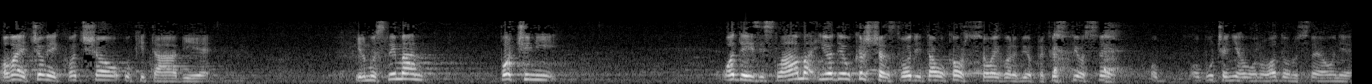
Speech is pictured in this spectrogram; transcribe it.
Ovaj čovjek otišao u kitabije. Ili musliman počini ode iz islama i ode u kršćanstvo. Odi tamo kao što se ovaj gore bio prekrstio sve, obuče njihovu onu odoru, sve, on je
